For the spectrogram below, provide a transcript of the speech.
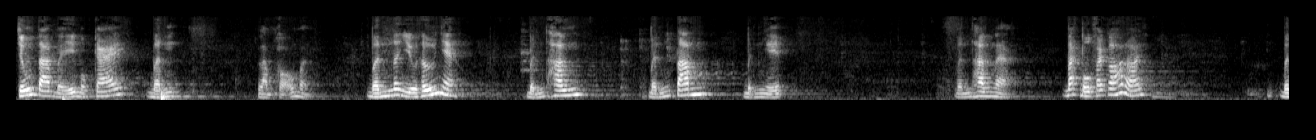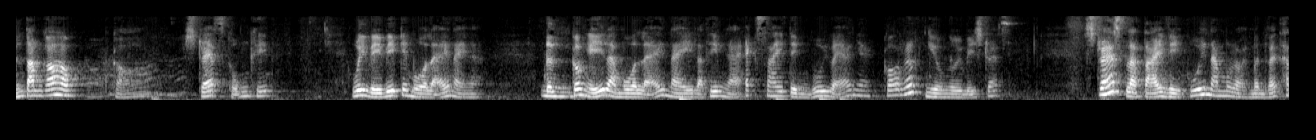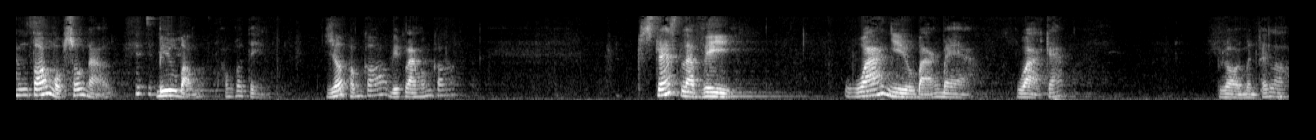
chúng ta bị một cái bệnh làm khổ mình bệnh nó nhiều thứ nha. Bệnh thân bệnh tâm bệnh nghiệp. Bệnh thân nè. Bắt buộc phải có rồi. Bệnh tâm có không? Có. Stress khủng khiếp. Quý vị biết cái mùa lễ này nè. Đừng có nghĩ là mùa lễ này là thiên hạ exciting vui vẻ nha. Có rất nhiều người bị stress. Stress là tại vì cuối năm rồi mình phải thanh toán một số nợ bill bọng không có tiền. Job không có việc làm không có. Stress là vì quá nhiều bạn bè hòa cáp. Rồi mình phải lo.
